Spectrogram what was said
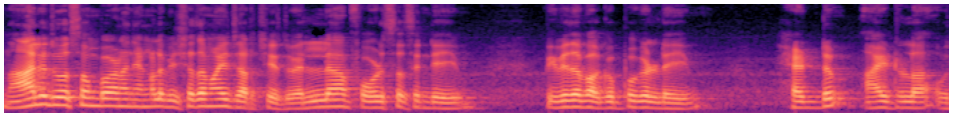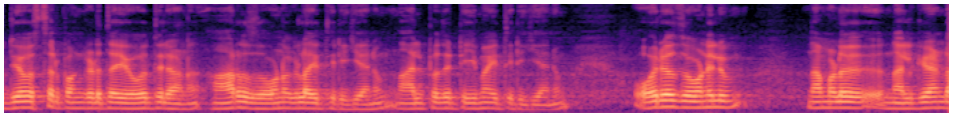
നാല് ദിവസം മുമ്പാണ് ഞങ്ങൾ വിശദമായി ചർച്ച ചെയ്തു. എല്ലാ ഫോഴ്സസിന്റെയും വിവിധ വകുപ്പുകളുടെയും ഹെഡ് ആയിട്ടുള്ള ഉദ്യോഗസ്ഥർ പങ്കെടുത്ത യോഗത്തിലാണ് ആറ് സോണുകളായി തിരിക്കാനും നാൽപ്പത് ടീമായി തിരിക്കാനും ഓരോ സോണിലും നമ്മൾ നൽകേണ്ട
